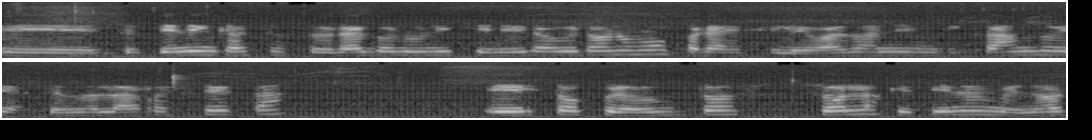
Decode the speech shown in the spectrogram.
Eh, se tienen que asesorar con un ingeniero agrónomo para que le vayan indicando y haciendo la receta. Estos productos son los que tienen menor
